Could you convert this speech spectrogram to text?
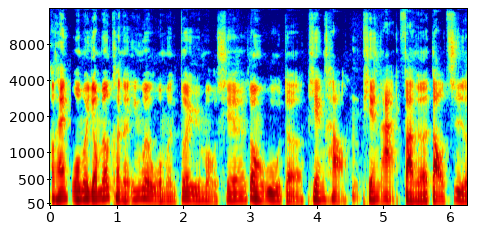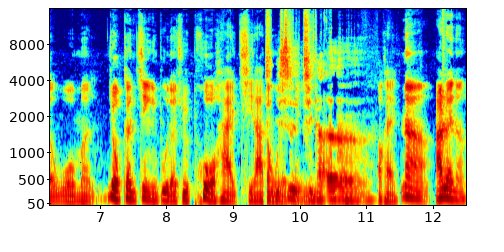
OK，我们有没有可能因为我们对于某些动物的偏好、偏爱，反而导致了我们又更进一步的去迫害其他动物的权益视其他呃 OK，那阿瑞呢？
